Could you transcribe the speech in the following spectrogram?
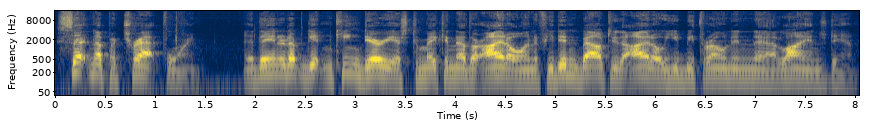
setting up a trap for him. And they ended up getting King Darius to make another idol, and if you didn't bow to the idol, you'd be thrown in the lion's den.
